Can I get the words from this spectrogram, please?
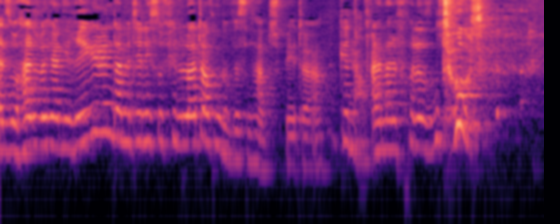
Also haltet euch an die Regeln, damit ihr nicht so viele Leute auf dem Gewissen habt später. genau. Alle meine Freunde sind tot.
